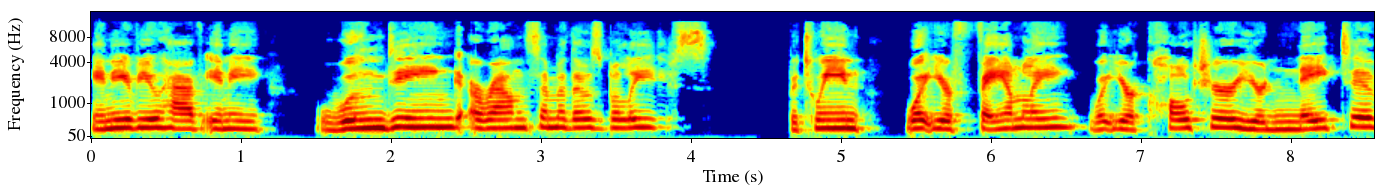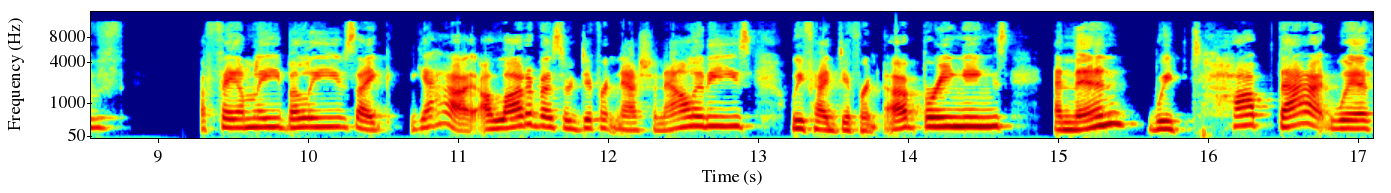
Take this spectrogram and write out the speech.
Any of you have any wounding around some of those beliefs between what your family, what your culture, your native family believes. Like, yeah, a lot of us are different nationalities. We've had different upbringings. And then we top that with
